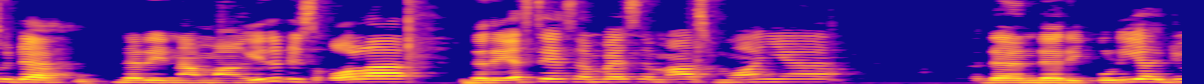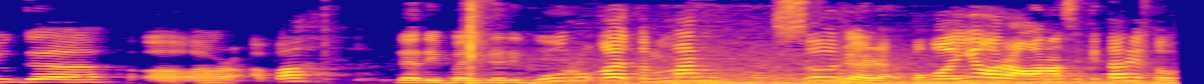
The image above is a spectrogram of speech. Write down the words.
sudah dari nama gitu di sekolah, dari SD, SMP, SMA semuanya dan dari kuliah juga eh, or- apa dari baik dari guru kah teman sudah ada. pokoknya orang-orang sekitar itu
